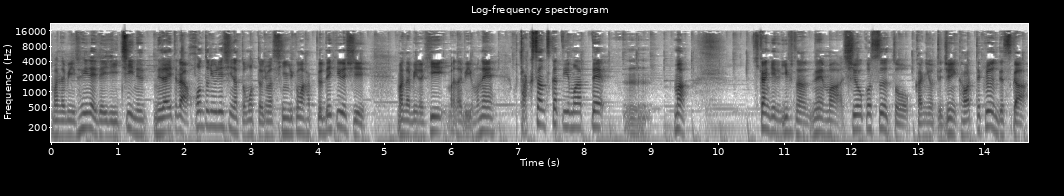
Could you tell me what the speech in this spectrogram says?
学びの日でデイリー1位、ね、狙えたら本当に嬉しいなと思っております。新曲も発表できるし、学びの日、学びもね、たくさん使ってもらって、うん、まあ、期間限定ギフトなのでね、まあ、使用個数とかによって順位変わってくるんですが、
